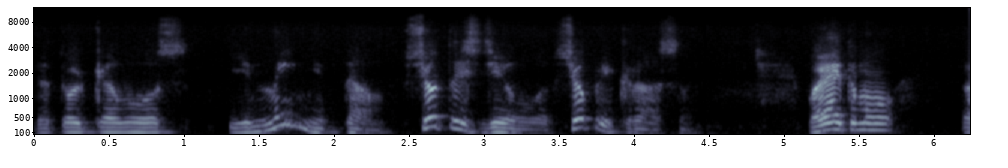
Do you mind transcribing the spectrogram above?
Да только вот и ныне там все ты сделала, все прекрасно. Поэтому э,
